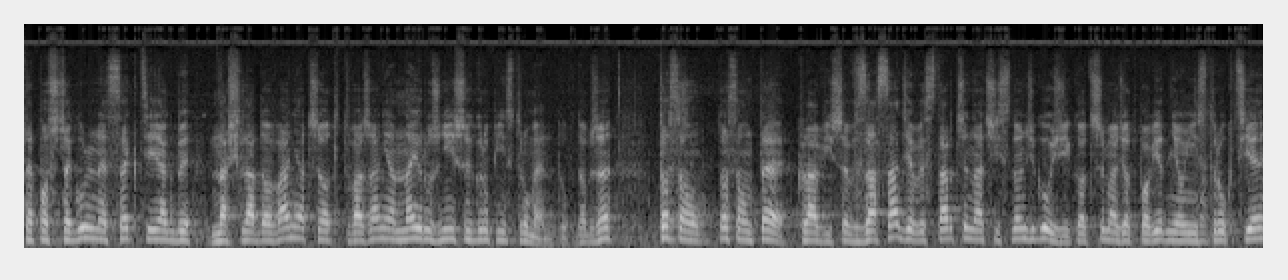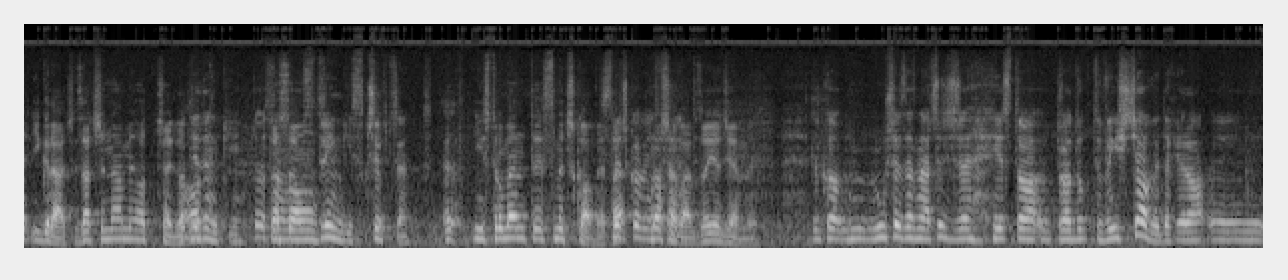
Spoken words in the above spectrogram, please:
te poszczególne sekcje jakby naśladowania czy odtwarzania najróżniejszych grup instrumentów, dobrze? To są, to są te klawisze. W zasadzie wystarczy nacisnąć guzik, otrzymać odpowiednią instrukcję i grać. Zaczynamy od czego? Od jedynki. To, to są, są- stringi, skrzypce. e, instrumenty smyczkowe, Smyczkowe tak? Proszę instrumenty. bardzo, jedziemy. Tylko muszę zaznaczyć, że jest to produkt wyjściowy. Dopiero ym,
